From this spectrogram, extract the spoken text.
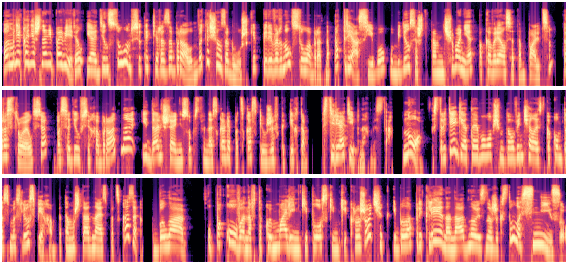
Он мне, конечно, не поверил, и один стул он все-таки разобрал. Он вытащил заглушки, перевернул стул обратно, потряс его, убедился, что там ничего нет, поковырялся там пальцем, расстроился, посадил всех обратно, и дальше они, собственно, искали подсказки уже в каких-то стереотипных местах. Но стратегия-то его, в общем-то, увенчалась в каком-то смысле успехом, потому что одна из подсказок была упакована в такой маленький плоскенький кружочек и была приклеена на одной из ножек стула снизу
